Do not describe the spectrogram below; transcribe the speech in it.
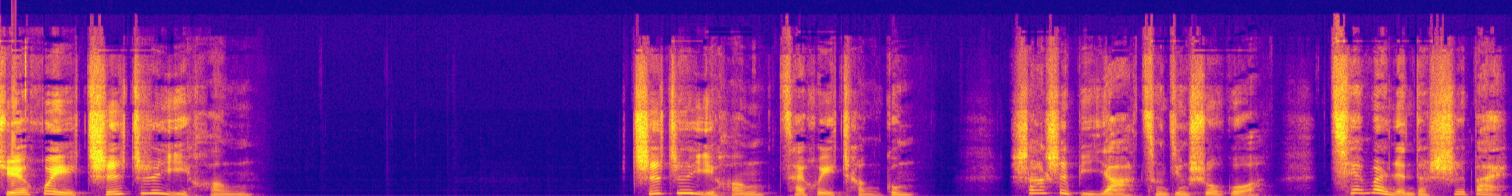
学会持之以恒，持之以恒才会成功。莎士比亚曾经说过：“千万人的失败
